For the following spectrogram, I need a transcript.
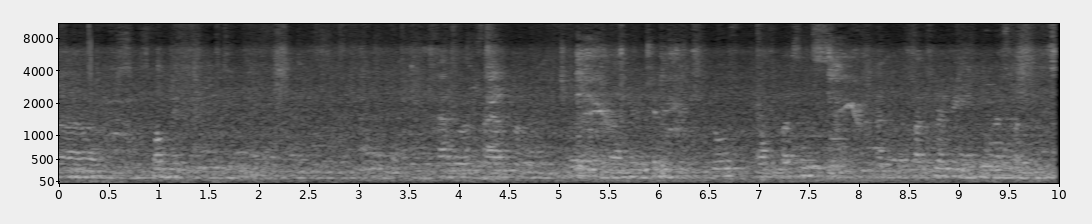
uh, public. I am- I am augmentation to of persons and personally plus persons.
